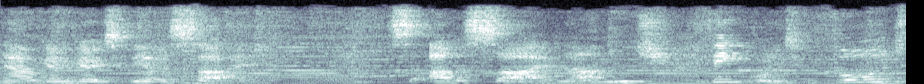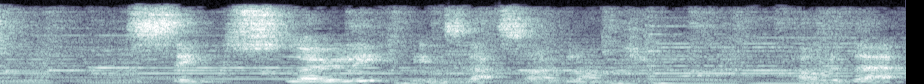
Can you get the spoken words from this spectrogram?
Now we're going to go to the other side. So other side lunge, feet pointing forward, sink slowly into that side lunge. Hold it there.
